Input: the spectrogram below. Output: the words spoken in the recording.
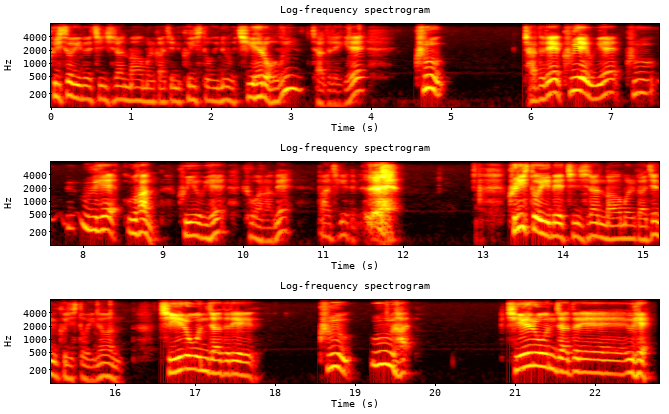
그리스도인의 진실한 마음을 가진 그리스도인의 지혜로운 자들에게 그 자들의 그에 의해 그 의해 의한 그에 의해 교활함에 빠지게 됩니다. 그리스도인의 진실한 마음을 가진 그리스도인은 지혜로운 자들의 그 의하 지혜로운 자들에 의해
